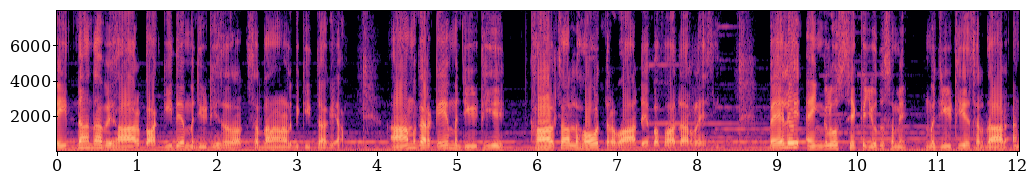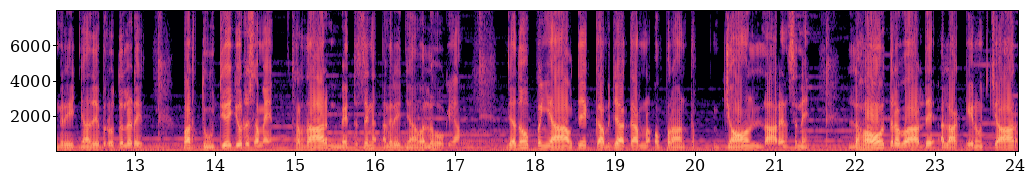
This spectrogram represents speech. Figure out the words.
ਇਦਾਂ ਦਾ ਵਿਹਾਰ ਬਾਕੀ ਦੇ ਮਜੀਠੀਏ ਸਰਦਾ- ਸਰਦਾਰਾਂ ਨਾਲ ਵੀ ਕੀਤਾ ਗਿਆ। ਆਮ ਕਰਕੇ ਮਜੀਠੀਏ ਖਾਲਸਾ ਲਾਹੌਰ ਦਰਬਾਰ ਦੇ ਵਫਾਦਾਰ ਰਹੇ ਸੀ। ਪਹਿਲੇ ਐਂਗਲੋ ਸਿੱਖ ਯੁੱਧ ਸਮੇਂ ਮਜੀਠੀਏ ਸਰਦਾਰ ਅੰਗਰੇਜ਼ਾਂ ਦੇ ਵਿਰੁੱਧ ਲੜੇ, ਪਰ ਦੂਜੇ ਯੁੱਧ ਸਮੇਂ ਸਰਦਾਰ ਮਿੱਤ ਸਿੰਘ ਅੰਗਰੇਜ਼ਾਂ ਵੱਲ ਹੋ ਗਿਆ। ਜਦੋਂ ਪੰਜਾਬ ਤੇ ਕਬਜ਼ਾ ਕਰਨ ਉਪਰੰਤ ਜੌਨ ਲਾਰੈਂਸ ਨੇ ਲਾਹੌਰ ਦਰਬਾਰ ਦੇ ਇਲਾਕੇ ਨੂੰ ਚਾਰ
